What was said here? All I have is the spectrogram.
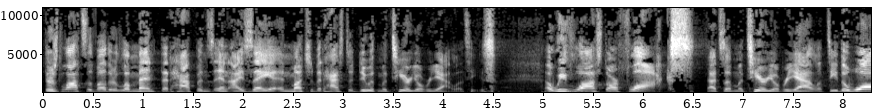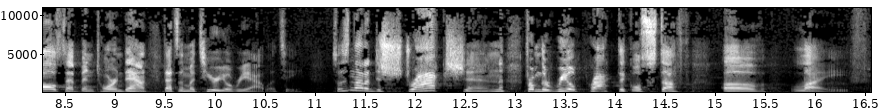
there's lots of other lament that happens in Isaiah, and much of it has to do with material realities. Uh, we've lost our flocks. That's a material reality. The walls have been torn down. That's a material reality. So this is not a distraction from the real practical stuff of life.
